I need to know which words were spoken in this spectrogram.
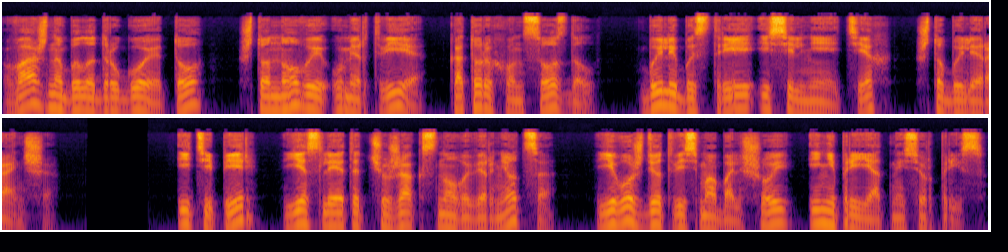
Важно было другое то, что новые умертвия, которых он создал, были быстрее и сильнее тех, что были раньше. И теперь, если этот чужак снова вернется, его ждет весьма большой и неприятный сюрприз.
